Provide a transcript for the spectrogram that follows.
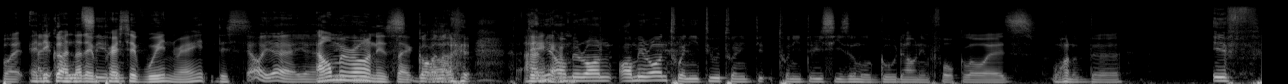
But and I- they got would another impressive win, right? This Oh yeah, yeah. Almiron they is like, got wow. another. I mean. Almiron, Almiron 22, 23, 23 season will go down in folklore as one of the, if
